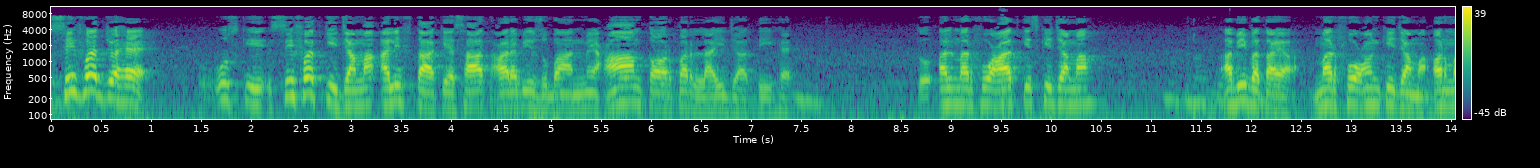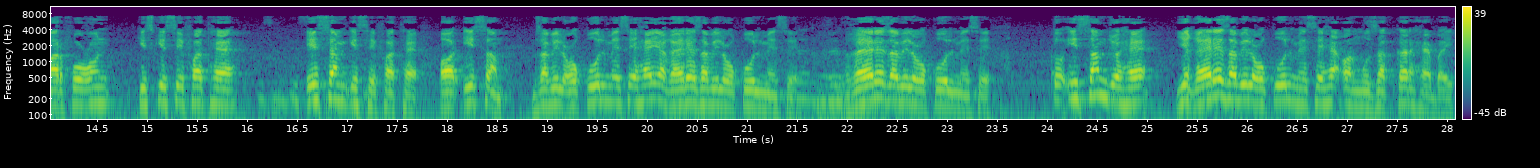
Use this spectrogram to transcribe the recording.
सिफत जो है उसकी सिफत की जमा अलिफ्ता के साथ अरबी ज़ुबान में आम तौर पर लाई जाती है। तो अल मरफुआत किसकी जमा? अभी बताया मरफून की जमा। और मरफून किसकी सिफत है? इसम की सिफत है। और इसम जबिल अकूल में से है या गैर जबिल अकूल में से? गैर जबिल अकूल में से। तो इसम जो है, ये गैर जबिल अकूल में से है और मुजक्कर है भाई।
